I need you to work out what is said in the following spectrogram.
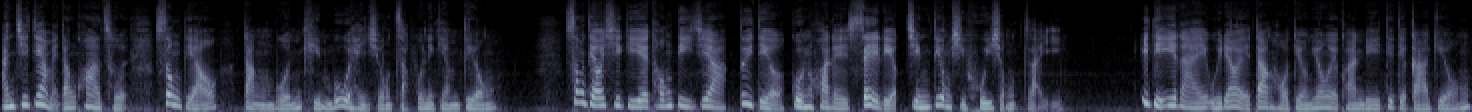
按这点会当看出，宋朝唐文勤武的现象十分的严重。宋朝时期的统治者对着军阀的势力增长是非常在意。一直以来，为了会当互中央的权力得到加强，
